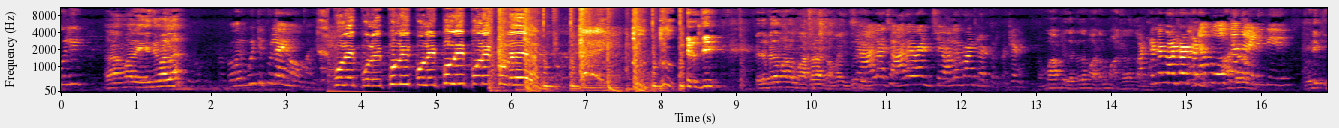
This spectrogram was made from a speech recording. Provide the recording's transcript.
పులి. మరి ఏంది మళ్ళా? ఓరి గుట్టి పులి అయినావు మరి? Puli, puli, పెద్ద పెద్ద మాటలు మాట్లాడతామా ఇంత చాలా చాలా చాలా మాట్లాడతారు అట్లనే. అమ్మా పెద్ద పెద్ద మాటలు అట్లనే మాట్లాడతారు ఏడికి?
